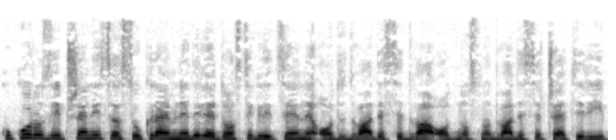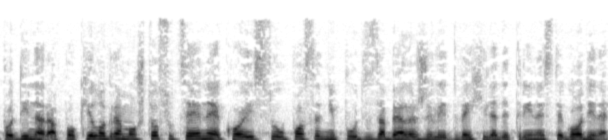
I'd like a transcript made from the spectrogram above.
Kukuruz i pšenica su krajem nedelje dostigli cene od 22, odnosno 24,5 dinara po kilogramu, što su cene koji su poslednji put zabeležili 2013. godine,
